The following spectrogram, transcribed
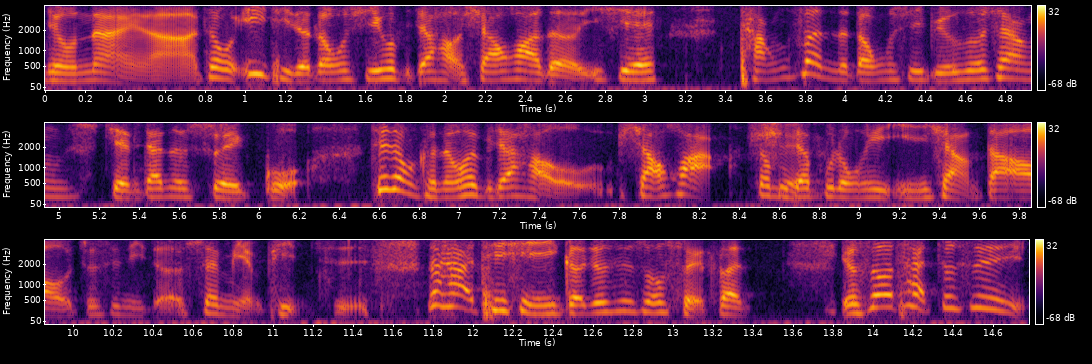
牛奶啊这种液体的东西会比较好消化的一些。糖分的东西，比如说像简单的水果，这种可能会比较好消化，就比较不容易影响到就是你的睡眠品质。那还要提醒一个，就是说水分，有时候它就是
